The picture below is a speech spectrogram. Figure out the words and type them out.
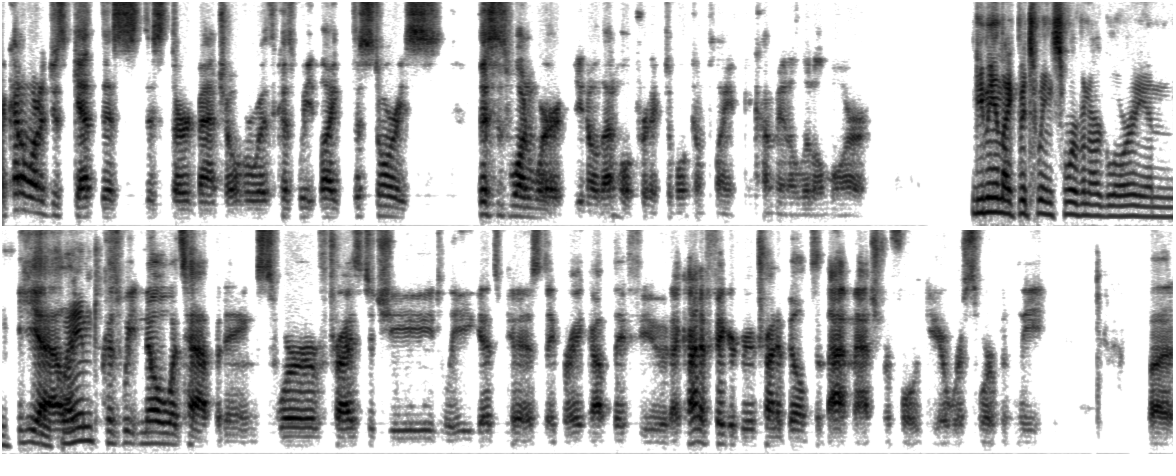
I kind of want to just get this this third match over with because we like the stories. This is one where you know that whole predictable complaint can come in a little more. You mean like between Swerve and Our Glory and Yeah, because we know what's happening. Swerve tries to cheat. Lee gets pissed. They break up. They feud. I kind of figured we were trying to build to that match for Full Gear, where Swerve and Lee. But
